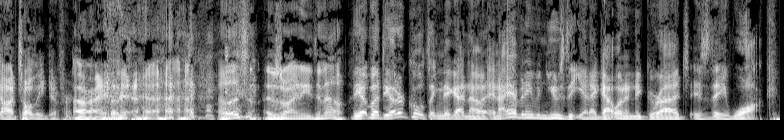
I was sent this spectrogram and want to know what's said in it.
no, totally different. All right. Listen, this is what I need to know. The, but the other cool thing they got now, and I haven't even used it yet. I got one in the garage. Is they wok.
